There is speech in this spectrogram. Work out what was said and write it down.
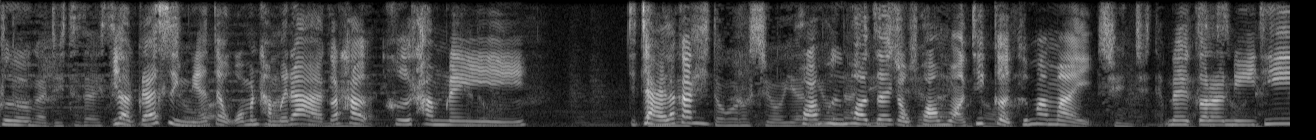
คือ อยากได้สิ่งเนี้ยแต่ว่ามันทำไม่ได้ก็ทำคือทำใน จิตใจแล้วกัน ความพึงพอใจกับความหวังที่เกิดขึ้นมาใหม่ ในกรณีที่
